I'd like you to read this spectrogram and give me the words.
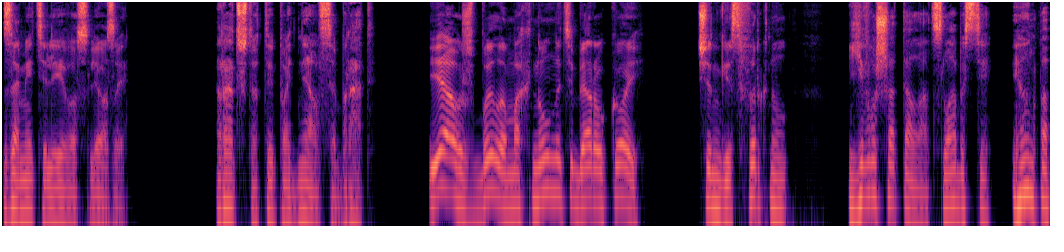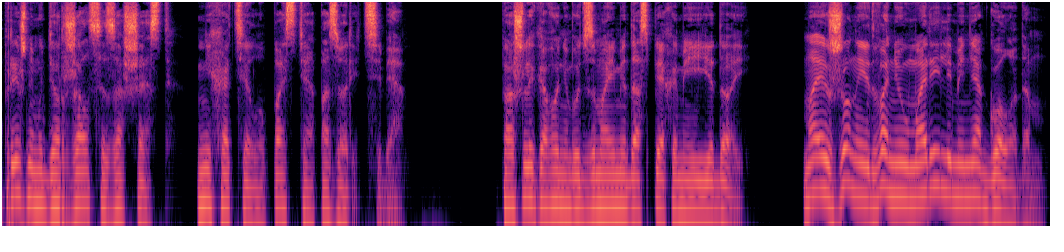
заметили его слезы. «Рад, что ты поднялся, брат. Я уж было махнул на тебя рукой. Чингис фыркнул. Его шатало от слабости, и он по-прежнему держался за шест, не хотел упасть и опозорить себя. «Пошли кого-нибудь за моими доспехами и едой. Мои жены едва не уморили меня голодом».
